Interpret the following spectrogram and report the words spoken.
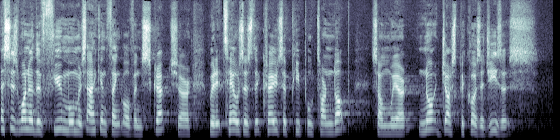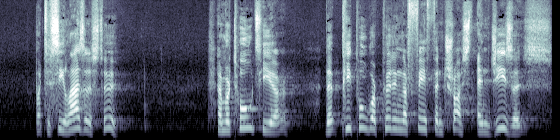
This is one of the few moments I can think of in Scripture where it tells us that crowds of people turned up somewhere not just because of Jesus, but to see Lazarus too. And we're told here that people were putting their faith and trust in Jesus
